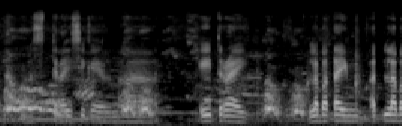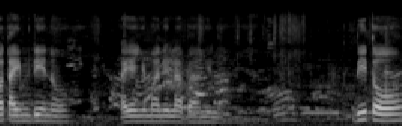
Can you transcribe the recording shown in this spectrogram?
Mga tricycle, mga 8 trike. Laba time, at laba time din, oh. Ayan yung mga nilaba nila. Dito,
